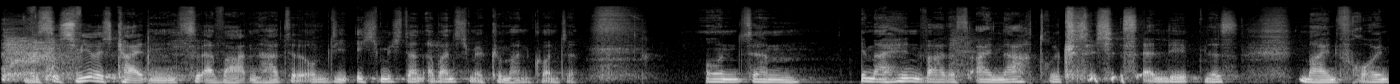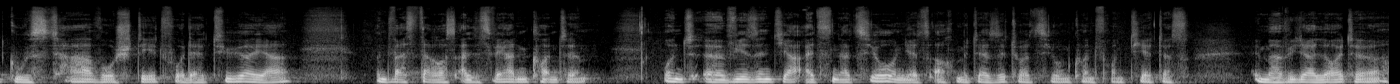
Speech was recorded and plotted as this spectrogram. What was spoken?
gewisse Schwierigkeiten zu erwarten hatte, um die ich mich dann aber nicht mehr kümmern konnte. Und ähm, immerhin war das ein nachdrückliches Erlebnis. Mein Freund Gustavo steht vor der Tür, ja, und was daraus alles werden konnte. Und äh, wir sind ja als Nation jetzt auch mit der Situation konfrontiert, dass immer wieder Leute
